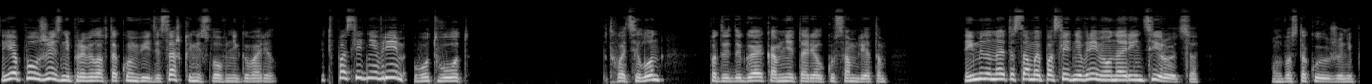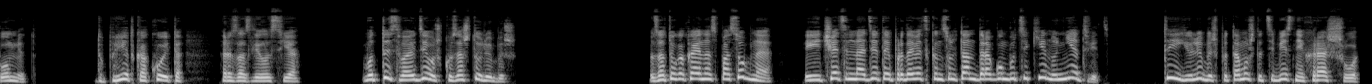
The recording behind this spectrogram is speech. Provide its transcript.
Я полжизни провела в таком виде, Сашка ни слова не говорил. Это в последнее время... Вот-вот. Подхватил он, подвигая ко мне тарелку с омлетом. именно на это самое последнее время он ориентируется. Он вас такой уже не помнит? Да бред какой-то, разозлилась я. Вот ты свою девушку за что любишь? За то, какая она способная и тщательно одетая продавец-консультант в дорогом бутике? Ну нет ведь. Ты ее любишь, потому что тебе с ней хорошо,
